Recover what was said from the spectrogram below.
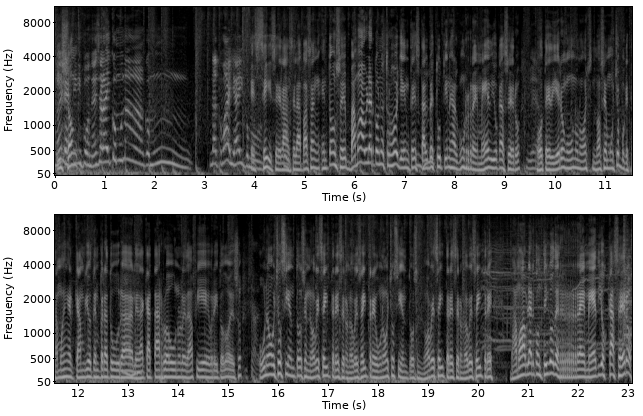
No, Y y, son, y ponérsela ahí como una, como un, una toalla ahí como. Eh, sí, se la, se la pasan. Entonces, vamos a hablar con nuestros oyentes. Tal vez tú tienes algún remedio casero Yeah. o te dieron uno no, no hace mucho porque estamos en el cambio de temperatura, le da catarro a uno, le da fiebre y todo eso. 1-800-963-0963, 1-800-963-0963. Vamos a hablar contigo de remedios caseros.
